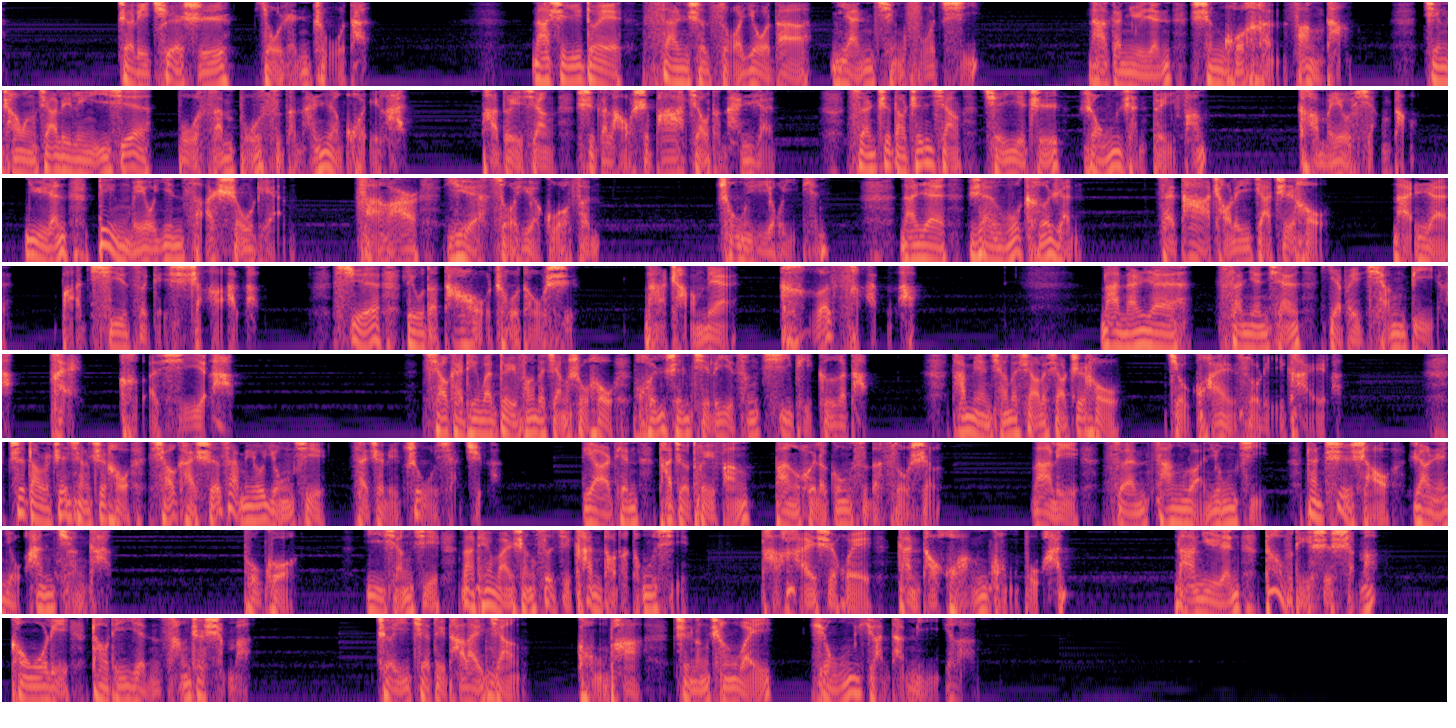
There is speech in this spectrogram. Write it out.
这里确实有人住的。”那是一对三十左右的年轻夫妻。那个女人生活很放荡，经常往家里领一些不三不四的男人回来。她对象是个老实巴交的男人，虽然知道真相，却一直容忍对方。可没有想到，女人并没有因此而收敛，反而越做越过分。终于有一天，男人忍无可忍，在大吵了一架之后，男人把妻子给杀了，血流的到处都是，那场面可惨了。那男人三年前也被枪毙了，嗨，可惜了。小凯听完对方的讲述后，浑身起了一层鸡皮疙瘩。他勉强的笑了笑之后，就快速离开了。知道了真相之后，小凯实在没有勇气在这里住下去了。第二天，他就退房，搬回了公司的宿舍。那里虽然脏乱拥挤，但至少让人有安全感。不过，一想起那天晚上自己看到的东西，他还是会感到惶恐不安。那女人到底是什么？空屋里到底隐藏着什么？这一切对他来讲，恐怕只能成为永远的谜了。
